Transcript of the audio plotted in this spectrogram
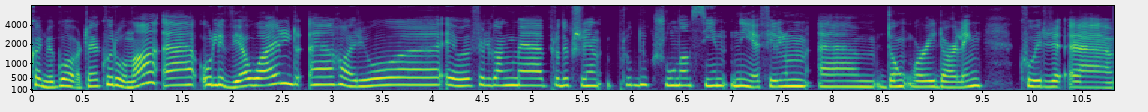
kan vi gå over til korona. Eh, Olivia Wilde eh, har jo, er jo i full gang med produksjon, produksjon av sin nye film eh, 'Don't Worry Darling', hvor eh,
